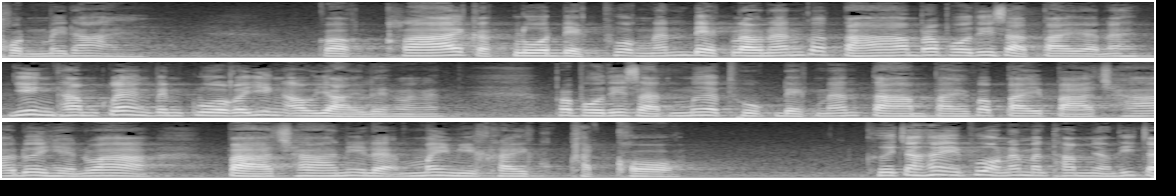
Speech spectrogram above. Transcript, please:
ทนไม่ได้ ก็คล้ายกับกลัวเด็กพวกนั้น เด็กเหล่านั้นก็ตามพระโพธิสัตว์ไปอะนะยิ่งทำแกล้งเป็นกลัวก็ยิ่งเอาใหญ่เลยเหมือนกันพระโพธิสัตว์เมื่อถูกเด็กนั้นตามไปก็ไปป่าช้าด้วยเห็นว่าป่าช้านี่แหละไม่มีใครขัดคอ คือจะให้พวกนั้นมันทำอย่างที่ใจ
